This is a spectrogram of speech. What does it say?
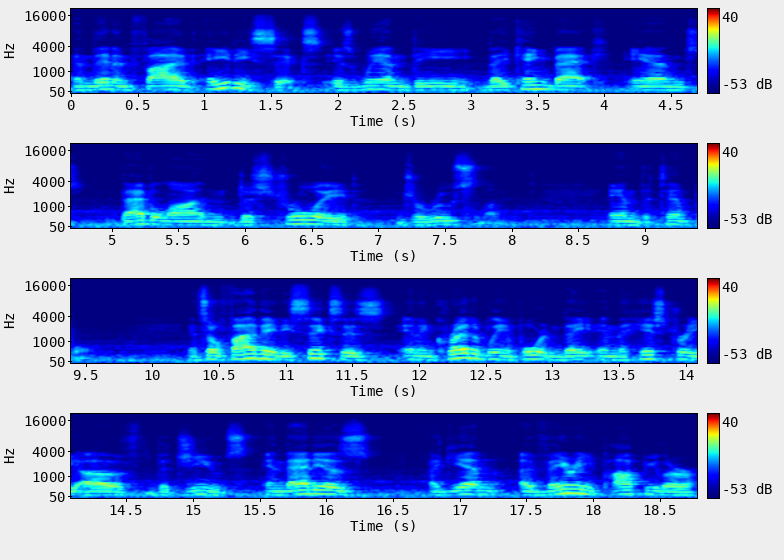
And then in 586 is when the they came back and Babylon destroyed Jerusalem and the temple. And so 586 is an incredibly important date in the history of the Jews. And that is, again, a very popular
